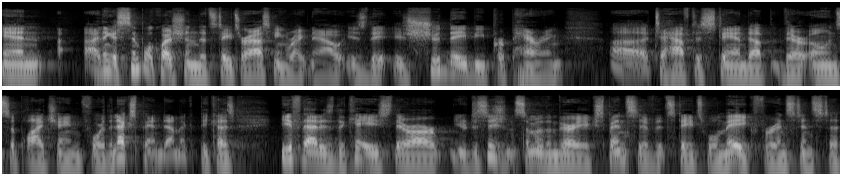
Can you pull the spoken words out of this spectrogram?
And I think a simple question that states are asking right now is, that, is should they be preparing uh, to have to stand up their own supply chain for the next pandemic? Because if that is the case, there are you know, decisions, some of them very expensive, that states will make. For instance, to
